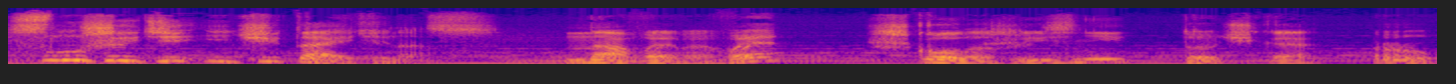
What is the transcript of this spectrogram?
Слушайте и читайте нас на www.школажизни.ру.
